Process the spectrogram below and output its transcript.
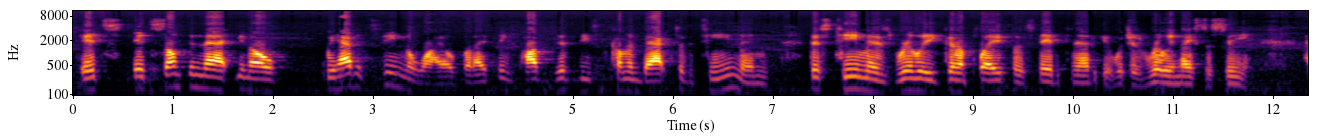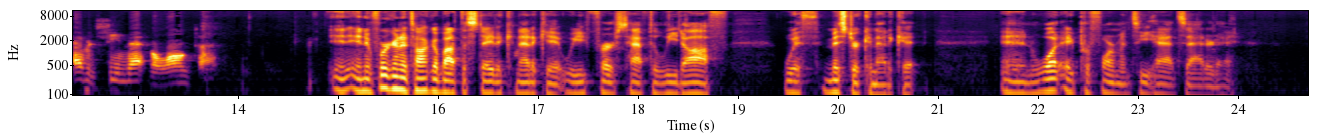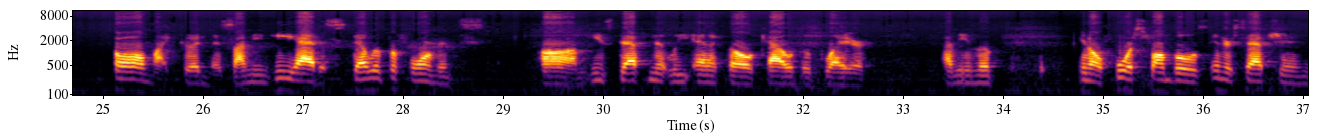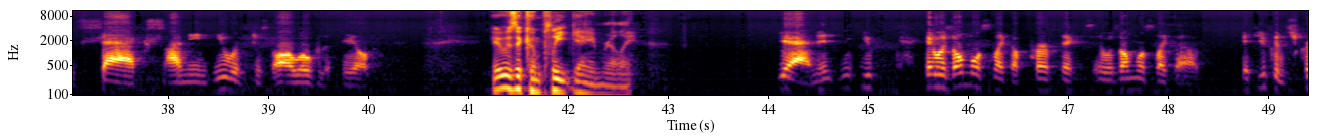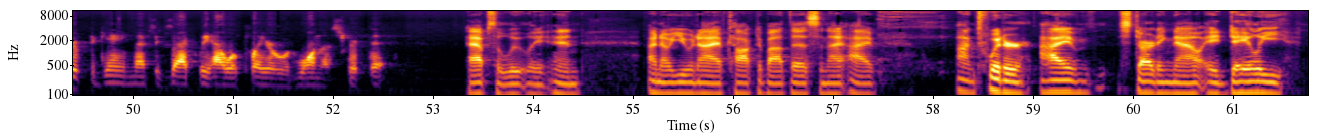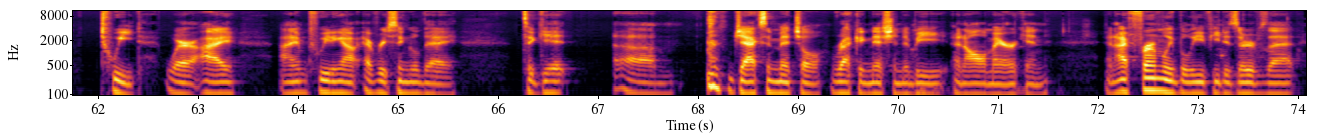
it's it's something that you know we haven't seen in a while, but I think positivity's coming back to the team, and this team is really going to play for the state of Connecticut, which is really nice to see. Haven't seen that in a long time. And, and if we're going to talk about the state of Connecticut, we first have to lead off with Mr. Connecticut. And what a performance he had Saturday. Oh my goodness. I mean, he had a stellar performance. Um, he's definitely NFL caliber player. I mean, the you know, forced fumbles, interceptions, sacks. I mean, he was just all over the field. It was a complete game, really. Yeah, and it, you, it was almost like a perfect. It was almost like a if you can script a game, that's exactly how a player would want to script it. Absolutely, and I know you and I have talked about this, and I, I on Twitter, I'm starting now a daily tweet where I I am tweeting out every single day to get um, Jackson Mitchell recognition to be an All American, and I firmly believe he deserves that.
